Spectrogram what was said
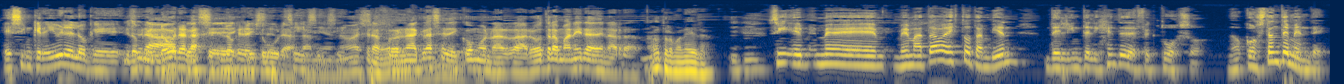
es increíble lo que, Es lo que una logran clase hacer- de lo que escritura. Sí, también, sí, sí. ¿no? Es una, una clase de cómo narrar, otra manera de narrar, ¿no? Otra manera. Sí, eh, me, me mataba esto también del inteligente defectuoso, ¿no? Constantemente.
